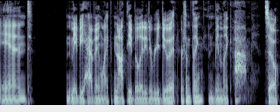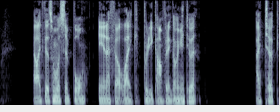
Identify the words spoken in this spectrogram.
and maybe having like not the ability to redo it or something and being like, ah, man. So I like this one was simple and I felt like pretty confident going into it. I took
